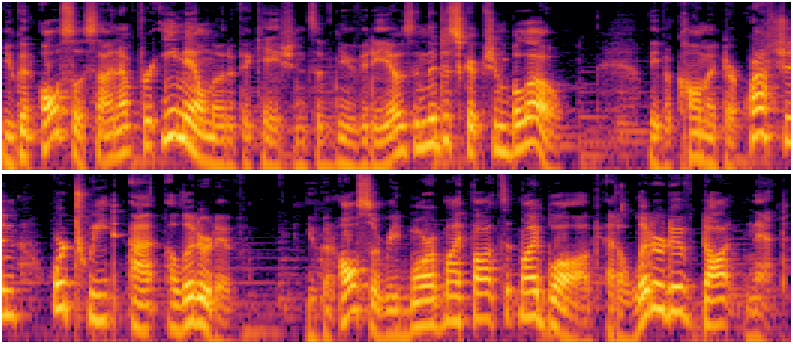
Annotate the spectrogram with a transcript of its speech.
You can also sign up for email notifications of new videos in the description below leave a comment or question, or tweet at alliterative. You can also read more of my thoughts at my blog at alliterative.net.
